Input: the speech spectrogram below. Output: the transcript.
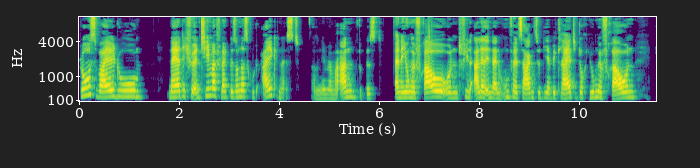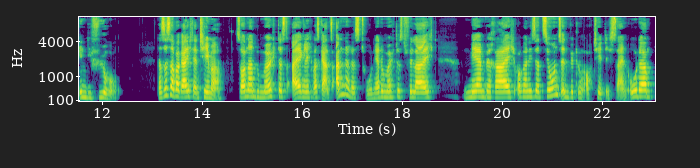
Bloß weil du, naja, dich für ein Thema vielleicht besonders gut eignest. Also nehmen wir mal an, du bist eine junge Frau und viel alle in deinem Umfeld sagen zu dir, begleite doch junge Frauen in die Führung. Das ist aber gar nicht dein Thema sondern du möchtest eigentlich was ganz anderes tun. Ja, du möchtest vielleicht mehr im Bereich Organisationsentwicklung auch tätig sein oder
